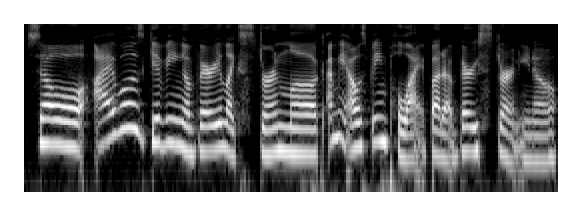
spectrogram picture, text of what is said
So I was giving a very like stern look. I mean, I was being polite, but a very stern, you know.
